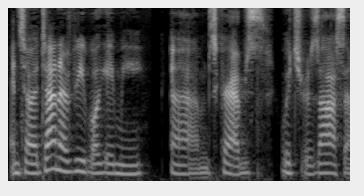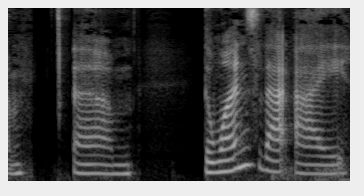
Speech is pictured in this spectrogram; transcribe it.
And so a ton of people gave me um, scrubs, which was awesome. Um, the ones that I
